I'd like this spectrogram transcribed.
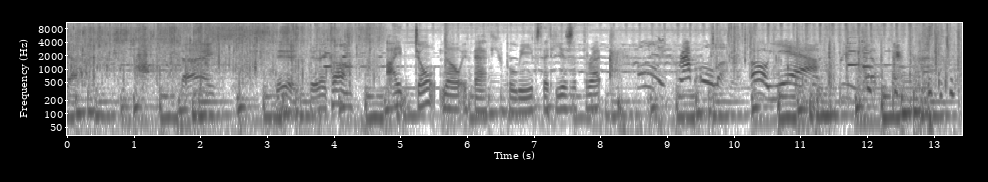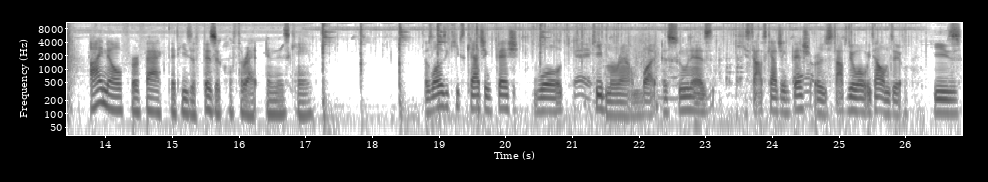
Yeah. Nice. Dude, here they come. I don't know if Matthew believes that he is a threat. Holy crap, Ola. Oh, yeah. I know for a fact that he's a physical threat in this game. As long as he keeps catching fish, we'll Okay. keep him around. But as soon as he stops catching fish or stops doing what we tell him to, he's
